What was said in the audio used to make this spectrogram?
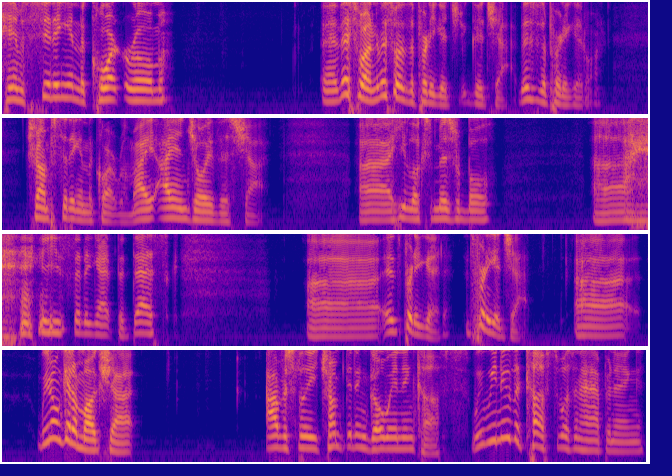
him sitting in the courtroom. Uh, this one, this one's a pretty good good shot. This is a pretty good one. Trump sitting in the courtroom. I I enjoy this shot. Uh, he looks miserable. Uh, he's sitting at the desk. Uh, it's pretty good. It's pretty good shot. Uh, we don't get a mug shot. Obviously, Trump didn't go in in cuffs. We we knew the cuffs wasn't happening.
